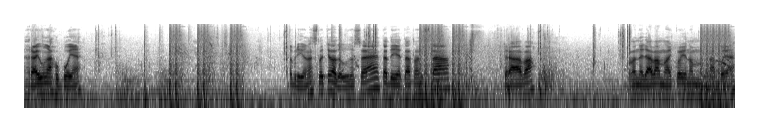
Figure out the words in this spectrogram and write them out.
Hraju na hoboje. Dobrý, ona sletěla dolů zase. Tady je ta tlenstá. Kráva. Ale nedávám mléko, jenom náboje.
